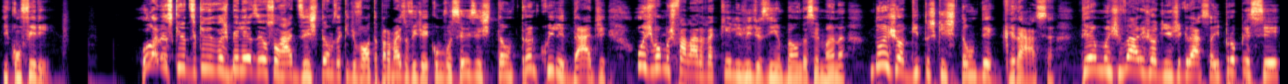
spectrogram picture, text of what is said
e conferir. Olá meus queridos e queridas, beleza? Eu sou o Hades e estamos aqui de volta para mais um vídeo aí, como vocês estão? Tranquilidade? Hoje vamos falar daquele videozinho bom da semana, dois joguitos que estão de graça. Temos vários joguinhos de graça aí pro PC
